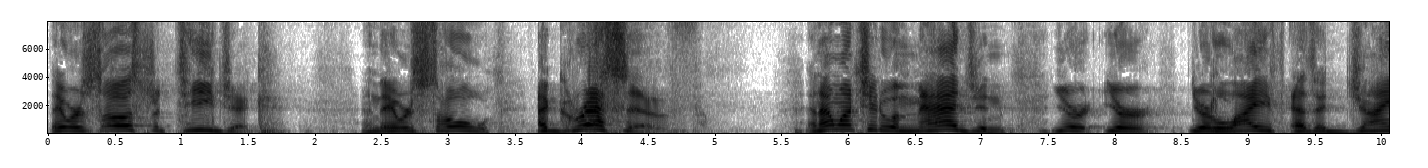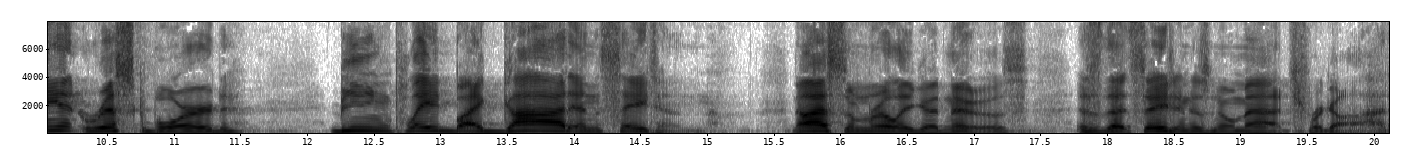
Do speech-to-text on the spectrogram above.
They were so strategic, and they were so aggressive. And I want you to imagine your, your, your life as a giant risk board being played by God and Satan. Now, I have some really good news is that Satan is no match for God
